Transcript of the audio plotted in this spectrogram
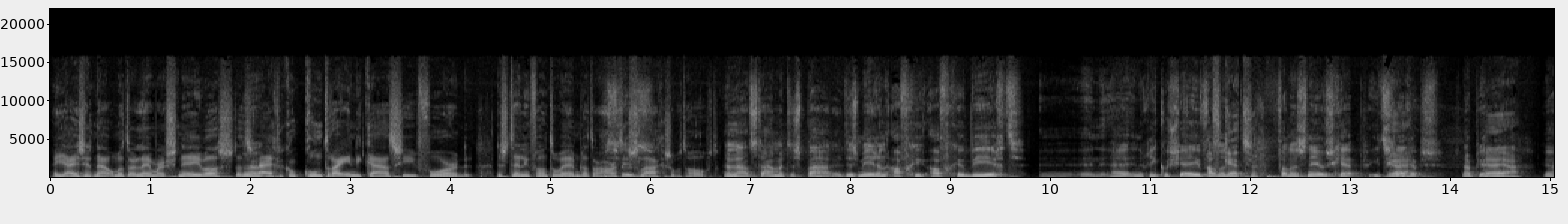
En jij zegt nou, omdat er alleen maar snee was, dat is eigenlijk een contra-indicatie voor de, de stelling van het OM dat er hard geslagen is op het hoofd. En laat staan met de spade. Het is meer een afge, afgeweerd, eh, een, hè, een ricochet van een, van een sneeuwschep. Iets Ja. scherps. Snap je? Ja, ja. Ja.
